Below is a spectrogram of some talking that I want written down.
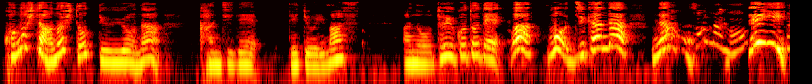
この人、あの人っていうような感じで出ております。あの、ということで、わ、もう時間だ皆さん、ぜそうなの？ひ、ぜ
